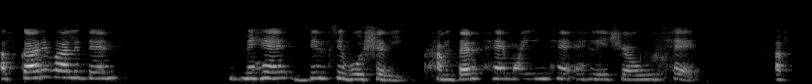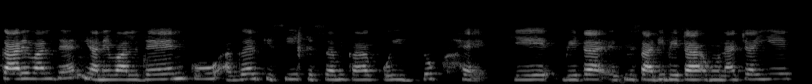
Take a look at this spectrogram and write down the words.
अफकार वालदेन में है दिल से वो शरीक। हमदर्द है मोइन है, अहले शूर है। अफकार वालदेन यानी वालदेन को अगर किसी किस्म का कोई दुख है कि बेटा, इसमें शादी बेटा होना चाहिए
